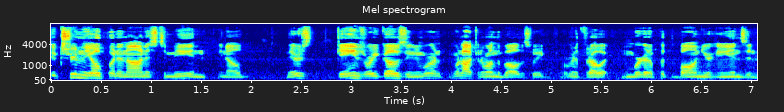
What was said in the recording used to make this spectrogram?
extremely open and honest to me. And you know, there's games where he goes and we're, we're not going to run the ball this week. We're going to throw it, and we're going to put the ball in your hands. And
